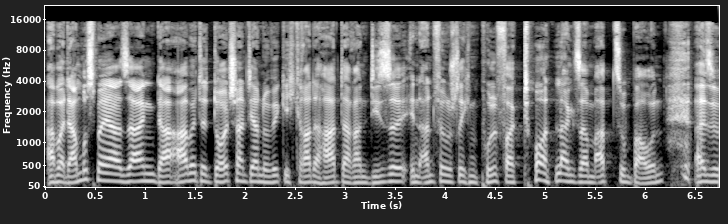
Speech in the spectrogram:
Aber da muss man ja sagen, da arbeitet Deutschland ja nur wirklich gerade hart daran, diese in Anführungsstrichen Pull-Faktoren langsam abzubauen. Also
